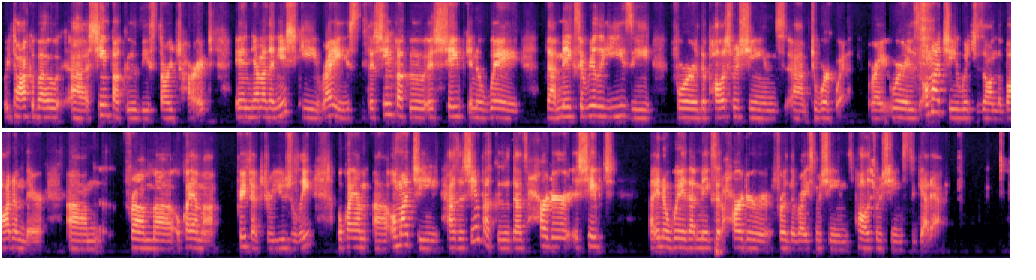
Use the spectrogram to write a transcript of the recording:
We talk about uh, shinpaku, the starch heart. In Yamada Nishiki rice, the shinpaku is shaped in a way that makes it really easy for the polish machines um, to work with, right? Whereas omachi, which is on the bottom there, um, from uh, Okayama prefecture usually, Okayama uh, omachi has a shinpaku that's harder, shaped in a way that makes it harder for the rice machines, polish machines to get at.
